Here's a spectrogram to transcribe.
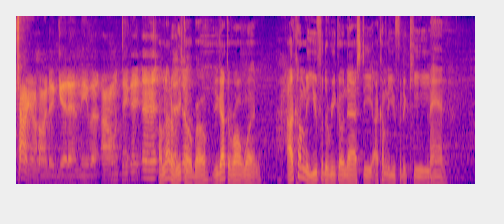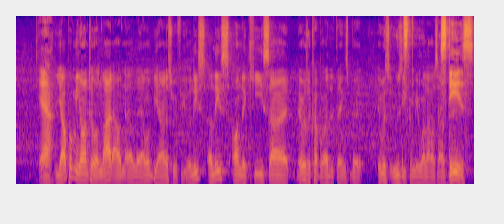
trying hard to get at me, but I don't think they. I'm not a Rico, bro. You got the wrong one. I come to you for the Rico Nasty. I come to you for the key. Man, yeah. Y'all put me onto a lot out in LA. I'm gonna be honest with you. At least, at least on the key side, there was a couple other things, but it was oozy for me while I was out Steez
